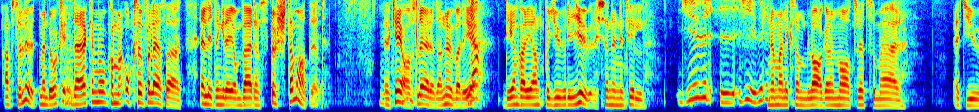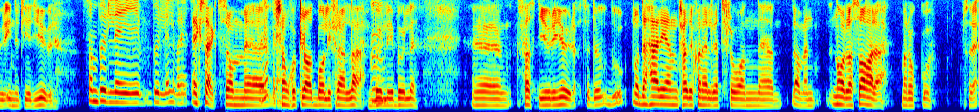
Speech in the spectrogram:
Absolut, men då, där kan man, kommer man också få läsa en liten grej om världens största maträtt. Det kan jag avslöja redan nu vad det är. Ja. Det är en variant på djur i djur. Känner ni till Djur i djur. när man liksom lagar en maträtt som är ett djur inuti ett djur? Som bulle i bulle eller vad det heter. Exakt, som, eh, som chokladboll i fralla. Bulle i bulle. Eh, fast djur i djur. Så då, då, och det här är en traditionell rätt från eh, ja, men, norra Sahara, Marocko. Sådär.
